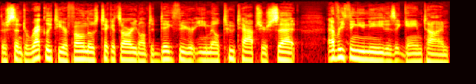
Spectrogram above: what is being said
They're sent directly to your phone. Those tickets are. You don't have to dig through your email. Two taps, you're set. Everything you need is at Game Time.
